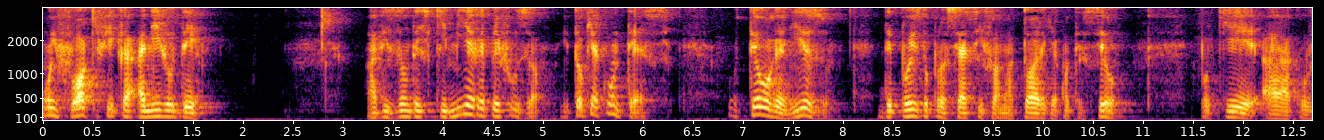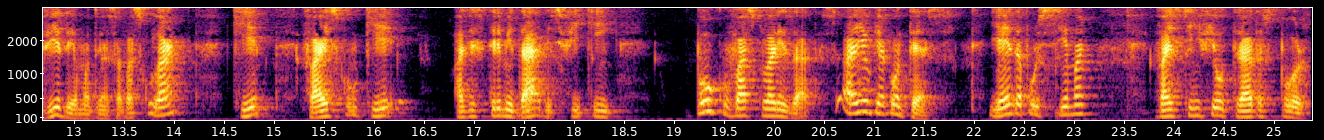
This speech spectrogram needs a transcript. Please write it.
o enfoque fica a nível de a visão da isquemia e reperfusão. Então, o que acontece? O teu organismo, depois do processo inflamatório que aconteceu, porque a COVID é uma doença vascular que faz com que as extremidades fiquem pouco vascularizadas. Aí o que acontece? E ainda por cima vai ser infiltradas por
